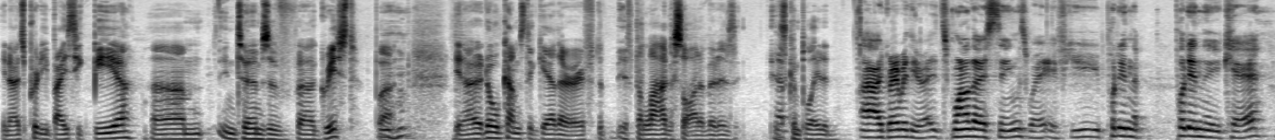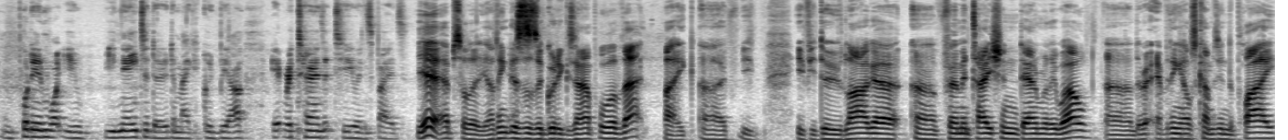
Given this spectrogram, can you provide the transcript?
You know, it's pretty basic beer um, in terms of uh, grist, but Mm-hmm. you know, it all comes together if the if the lager side of it is is Yep. completed. I agree with you. It's one of those things where if you put in the put in the care and put in what you, you need to do to make a good beer, it returns it to you in spades. Yeah, absolutely. I think this is a good example of that. Like uh, if you if you do lager uh, fermentation down really well, uh, the, everything else comes into play.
